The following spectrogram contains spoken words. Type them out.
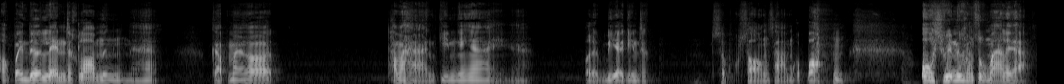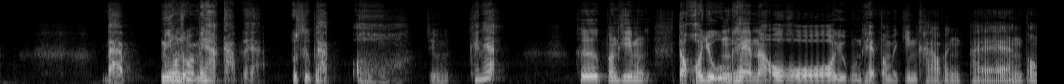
ออกไปเดินเล่นสักรอบหนึ่งนะฮะกลับมาก็ทำอาหารกินง่ายๆนะเปิดเบียร์กินสักสองสามกระป๋อง โอ้ชีวิตมีความสุขมากเลยอะแบบมีความสุขแบบไม่อยากกลับเลยอะรู้สึกแบบ โอ้แค่เนี้ย คือบางทีมันแต่พออยู่กรุงเทพนะโอ้โห อยู่กรุงเทพต้องไปกินข้าวแพงๆต้อง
